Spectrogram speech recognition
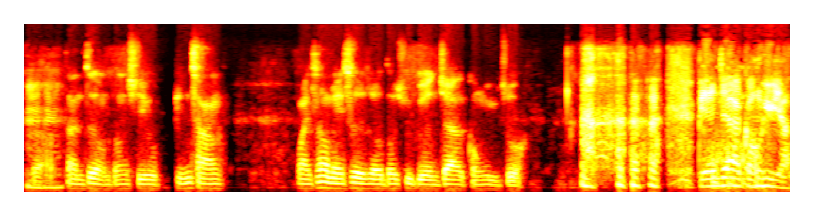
的，对啊嗯，但这种东西我平常晚上没事的时候都去别人家的公寓做。别人家的公寓啊，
